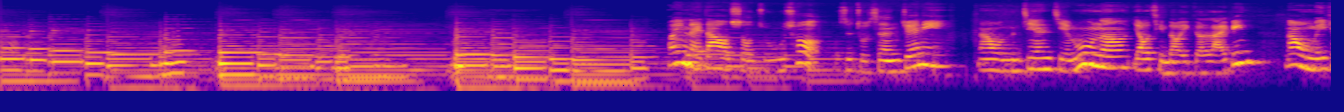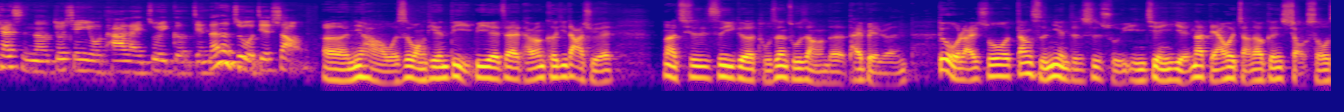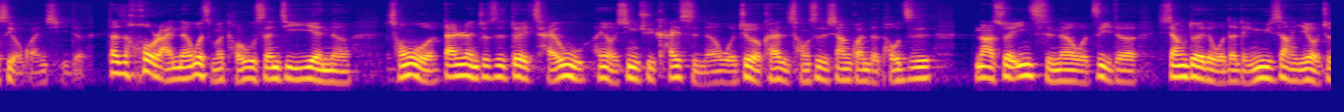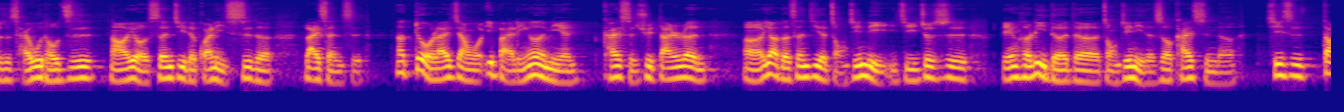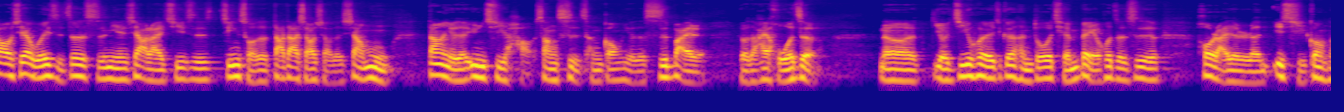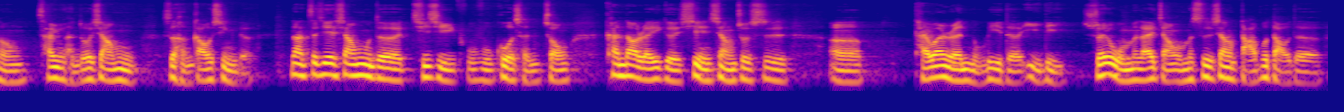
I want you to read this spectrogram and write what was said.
欢迎来到手足无措，我是主持人 Jenny。那我们今天节目呢，邀请到一个来宾。那我们一开始呢，就先由他来做一个简单的自我介绍。呃，你好，我是王天地，毕业在台湾科技大学。那其实是一个土生土长的台北人。对我来说，当时念的是属于营建业。那等下会讲到跟小时候是有关系的。但是后来呢，为什么投入生技业呢？从我担任就是对财务很有兴趣开始呢，我就有开始从事相关的投资。那所以因此呢，我自己的相对的我的领域上也有就是财务投资，然后又有生计的管理师的 license。那对我来讲，我一百零二年开始去担任呃耀德生计的总经理，以及就是联合利德的总经理的时候开始呢，其实到现在为止这十年下来，其实经手的大大小小的项目，当然有的运气好上市成功，有的失败了，有的还活着。那有机会就跟很多前辈或者是后来的人一起共同参与很多项目，是很高兴的。那这些项目的起起伏伏过程中，看到了一个现象，就是呃，台湾人努力的毅力。所以我们来讲，我们是像打不倒的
